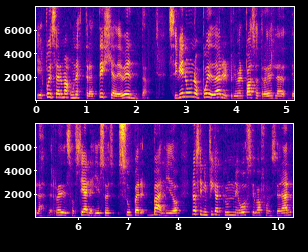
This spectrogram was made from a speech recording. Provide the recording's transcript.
y después se arma una estrategia de venta. Si bien uno puede dar el primer paso a través de las redes sociales y eso es súper válido, no significa que un negocio va a funcionar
